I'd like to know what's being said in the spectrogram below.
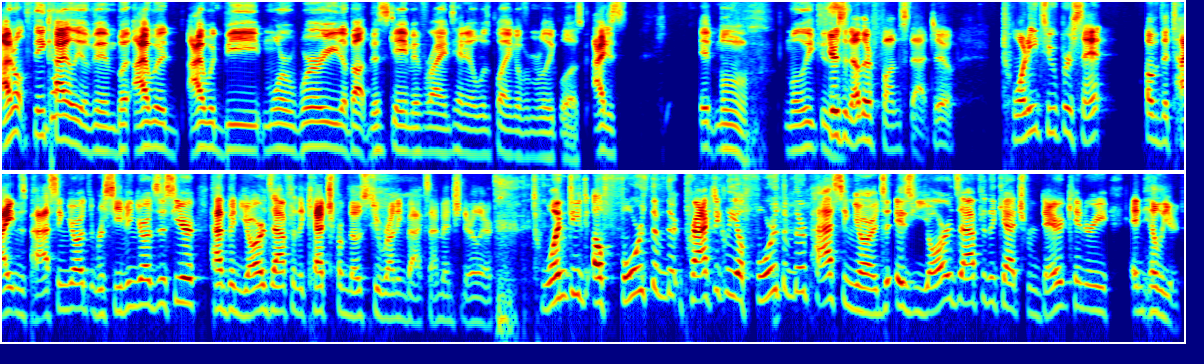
I don't think highly of him, but I would I would be more worried about this game if Ryan Tannehill was playing over Malik Willis. I just it move Malik is Here's another fun stat too. 22% of the Titans passing yards, receiving yards this year have been yards after the catch from those two running backs I mentioned earlier. 20 a fourth of their practically a fourth of their passing yards is yards after the catch from Derrick Henry and Hilliard.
